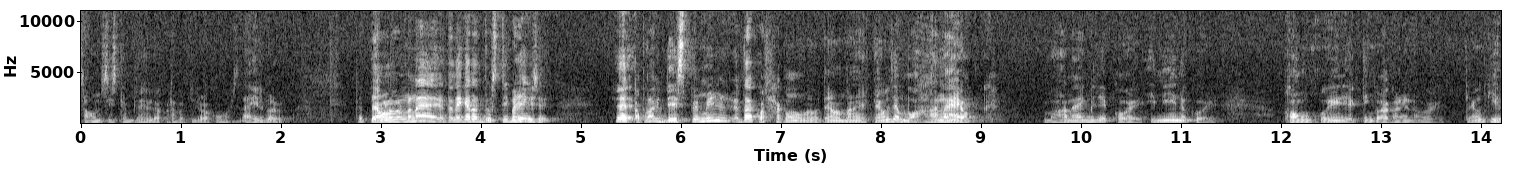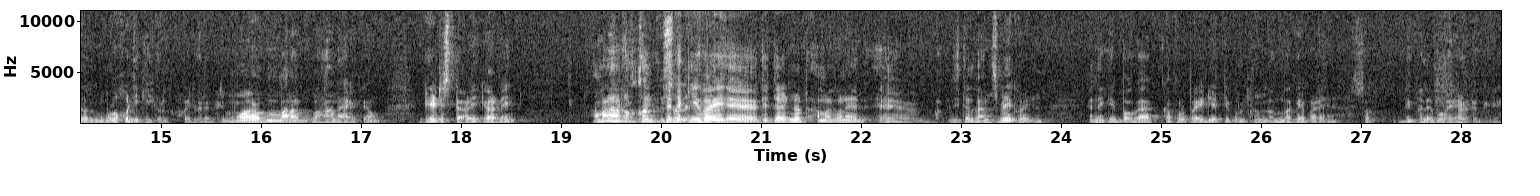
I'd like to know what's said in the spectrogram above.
চাউণ্ড ছিষ্টেমটো সেইবিলাক কথা পাতিলোঁ আৰু কওঁ হৈছিল আহিল বাৰু। তো তেওঁৰ লগত মানে তেনেকৈ এটা দোস্তি বাঢ়ি গৈছে। আপোনাক দেশপ্ৰেমীৰ এটা কথা কওঁ তেওঁ মানে তেওঁ যে মহানায়ক মহানায়ক বুলি যে কয় এনেই নকয়। খং কৰি এক্টিং কৰাৰ কাৰণে নকয়। তেওঁ কি হ'ল মোৰ সৈতে কি হ'ল সেইটো কথা কৈছোঁ। মোৰ মানত মহানায়ক তেওঁ গ্ৰেট ষ্টাৰ এইকাৰণেই আমাৰ তেতিয়া। কি হয় তেতিয়াৰ দিনত আমাৰ মানে যেতিয়া লাঞ্চ ব্ৰেক হয় এনেকৈ বগা কাপোৰ পাৰি দিয়ে টেবুলখন লম্বাকৈ পাৰে চব দুইফালে বহে আৰু তেনেকৈ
